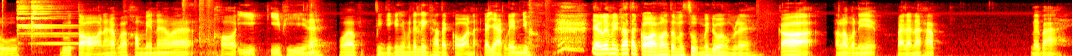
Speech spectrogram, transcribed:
ดูดูต่อนะครับ ก็คอมเมนต์นะว่าขออีก EP นะเพราะว่าจริงๆก็ยังไม่ได้เล่นฆาตกรอะ ก็อยากเล่นอยู่ อยากเล่นเป็นฆาตกรบ้างแต่มันสุ่มไม่โดนผมเลย ก็สำหรับวันนี้ไปแล้วนะครับ บ๊ายบาย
